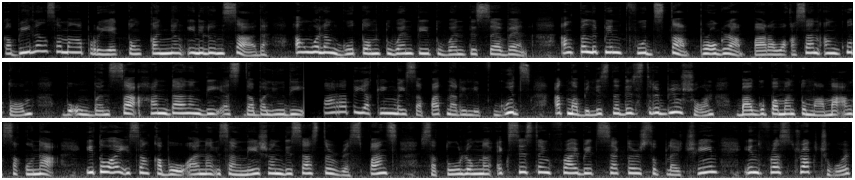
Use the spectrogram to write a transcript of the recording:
Kabilang sa mga proyektong kanyang inilunsad ang Walang Gutom 2027, ang Philippine Food Stamp Program para wakasan ang gutom, buong bansa handa ng DSWD para tiyaking may sapat na relief goods at mabilis na distribution bago pa man tumama ang sakuna. Ito ay isang kabuuan ng isang nation disaster response sa tulong ng existing private sector supply chain infrastructure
